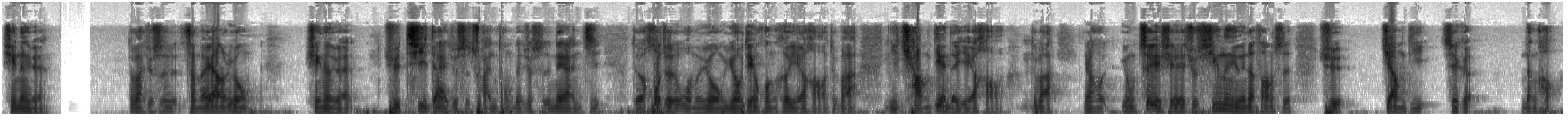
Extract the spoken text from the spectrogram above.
新能源，对吧？就是怎么样用新能源去替代就是传统的就是内燃机，对吧？或者我们用油电混合也好，对吧？你强电的也好，对吧？然后用这些就是新能源的方式去降低这个能耗。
